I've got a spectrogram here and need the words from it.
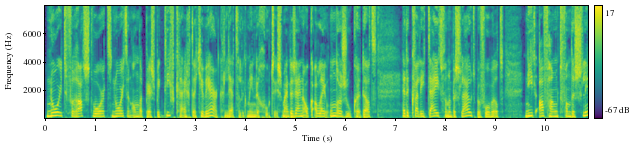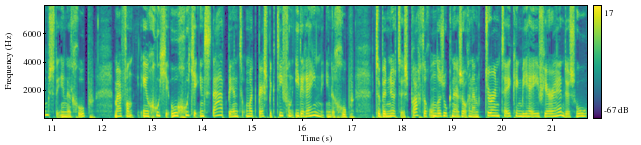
nooit verrast wordt, nooit een ander perspectief krijgt, dat je werk letterlijk minder goed is. Maar er zijn ook allerlei onderzoeken dat de kwaliteit van een besluit bijvoorbeeld niet afhangt van de slimste in het groep, maar van in goed je, hoe goed je in staat bent om het perspectief van iedereen in de groep te benutten. is prachtig onderzoek naar zogenaamd turn-taking behavior. Hè? Dus hoe,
